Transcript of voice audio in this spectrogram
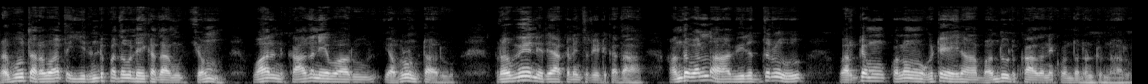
ప్రభు తర్వాత ఈ రెండు పదవులే కదా ముఖ్యం. వారిని కాదనేవారు ఎవరుంటారు? ప్రభువే నిరాకరించలేడు కదా. అందువల్ల వీరిద్దరూ వర్గం కులం ఒకటే అయినా బంధువులు కాదని కొందరు అంటున్నారు.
